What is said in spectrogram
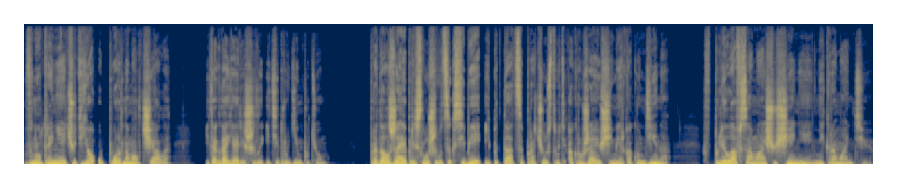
Внутреннее чутье упорно молчало, и тогда я решила идти другим путем. Продолжая прислушиваться к себе и пытаться прочувствовать окружающий мир как Ундина, вплела в самоощущение некромантию.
